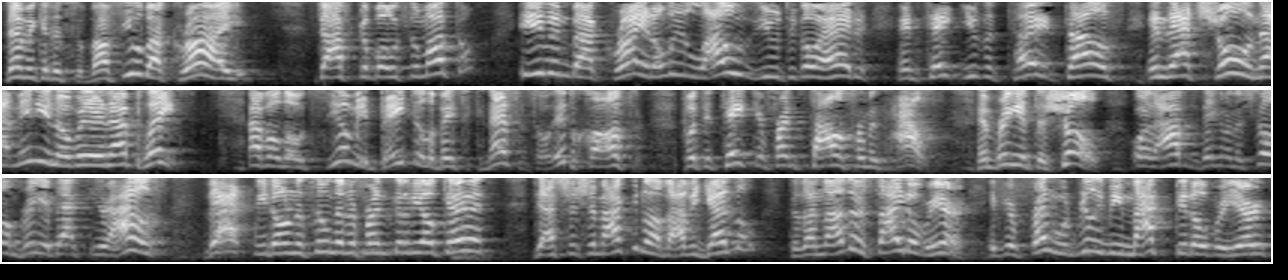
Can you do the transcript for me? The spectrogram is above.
then we can assume. About cry, dafka bosumato. Even back cry, it only allows you to go ahead and take, use a t- talus in that shul, in that minion over there, in that place. But to take your friend's towels from his house and bring it to shul, or the opposite, take it from the shul and bring it back to your house, that we don't assume that a friend's gonna be okay with. Because on the other side over here, if your friend would really be makbid over here,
